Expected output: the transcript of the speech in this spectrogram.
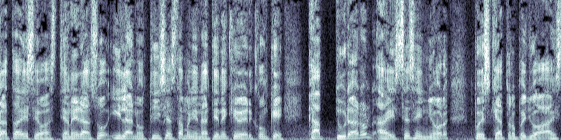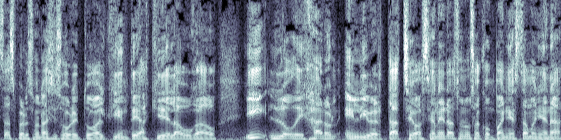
Trata de Sebastián Erazo y la noticia esta mañana tiene que ver con que capturaron a este señor pues que atropelló a estas personas y sobre todo al cliente aquí del abogado y lo dejaron en libertad. Sebastián Erazo nos acompaña esta mañana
